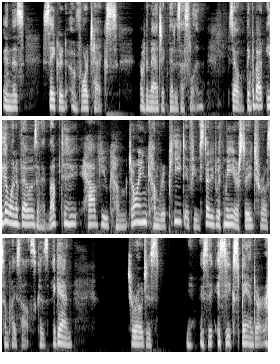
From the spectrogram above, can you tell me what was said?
in this sacred vortex of the magic that is Esalen. So think about either one of those, and I'd love to have you come join, come repeat if you've studied with me or studied Tarot someplace else. Because again, Tarot just you know, is the, is the expander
